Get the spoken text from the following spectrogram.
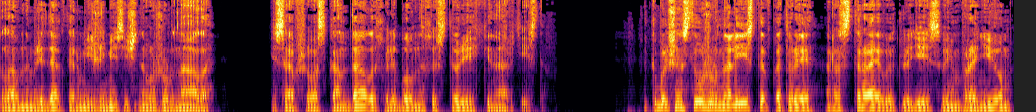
главным редактором ежемесячного журнала, писавшего о скандалах и любовных историях киноартистов. Как и большинство журналистов, которые расстраивают людей своим враньем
